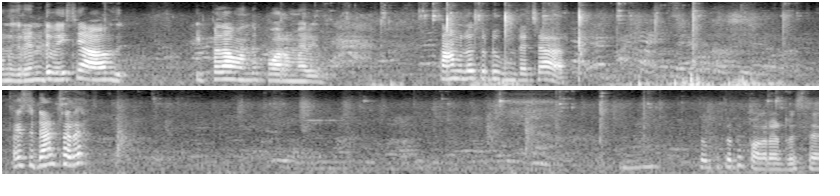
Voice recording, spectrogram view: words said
உனக்கு ரெண்டு வயசே ஆகுது. இப்போ தான் வந்து போடுற மாதிரி இது சாமியில் தொட்டு கும்பிட்டாச்சா? வயசு டான்ஸ் ஆடு. தொட்டு தொட்டு பார்க்குறா ட்ரெஸ்ஸை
